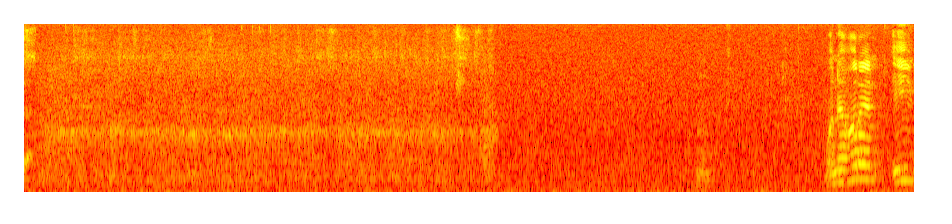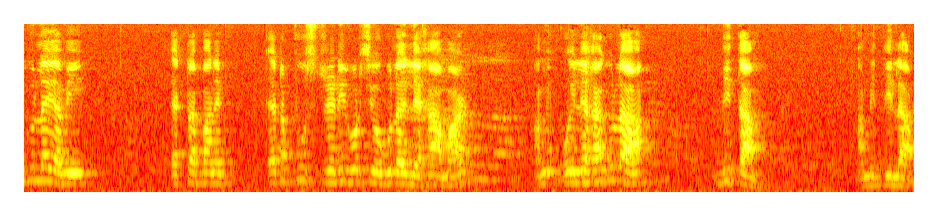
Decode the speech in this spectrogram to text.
যা হুম। মনে করেন এইগুলাই আমি একটা মানে একটা পোস্ট রেডি করছি, ওগুলাই লেখা আমার। আমি ওই লেখাগুলা দিতাম, আমি দিলাম।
